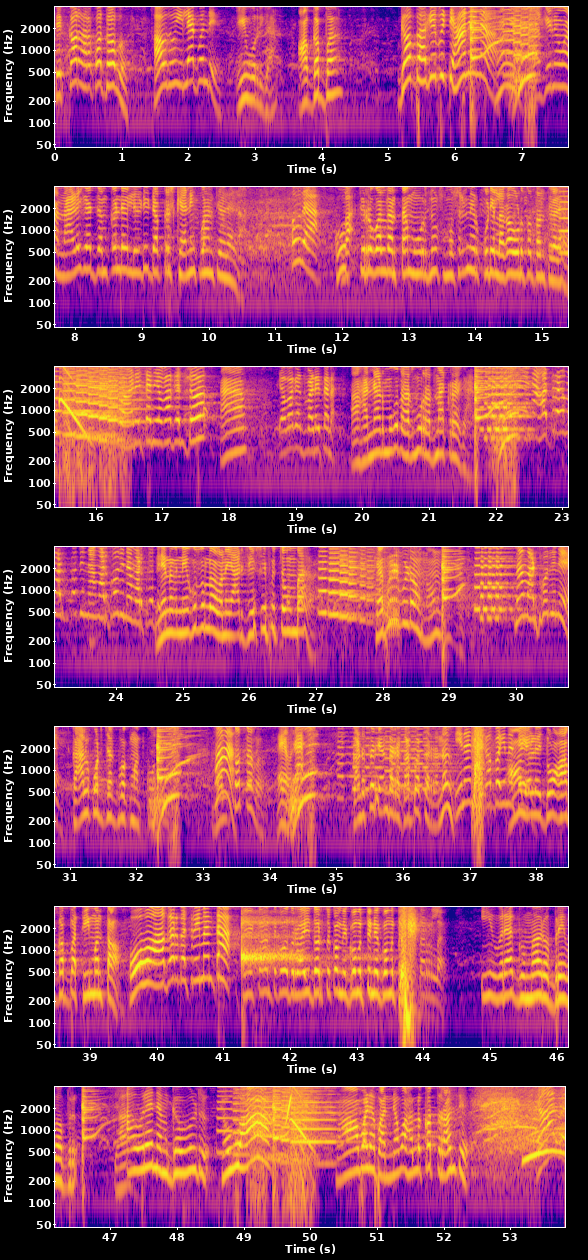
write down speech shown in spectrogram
ಸಿಕ್ಕವ್ರದ್ದು ಹರ್ಕೋತ ಹೋಗು. ಹೌದು ಇಲ್ಲ್ಯಾಕೆ ಬಂದಿ? ಈ ಊರಿಗೆ. ಆ ಗಬ್ಬ? ಗಬ್ಬ ಆಗಿ ಬಿಟ್ಟಿ ಹಾ ನೀನು ಹಾಗೇನವ ನಾಳೆಗೆ ಜಮ್ಕಂಡೆ ಲೇಡಿ ಡಾಕ್ಟರ್ ಸ್ಕ್ಯಾನಿಂಗ್ ಬಾ ಅಂತ ಹೇಳ ಹೌದಾ? ಕೂಸ್ ತಿರುಗಲ್ದಂತ ಮೂರ್ ದಿವ್ಸ ಮುಸ್ರಿ ನೀರು ಕುಡಿ ಲಗ ಹೊಡ್ತದಂತ ಹೇಳ ಬಾಣೆತಾನ ಯಾವಾಗಂತು? ಆ? ಯಾವಾಗಂತ ಬಾಣೆತಾನ ಆ ಹನ್ನೆರಡು ಮುಗಿದು ಹದಿಮೂರು ಹದಿನಾಲ್ಕರಾಗ ನಿನಗೆ ನಿಗುದಿಲ್ಲ ಅವನ ಎರಡು ಜೆ ಸಿ ಪಿ ತಗೊಂಬ. ಕೆಬ್ರಿ ಬಿಡು ಅವನು. ನಾ ಮಾಡಿಸ್ಕೋತೀನಿ. ಕಾಲು ಕೊಟ್ಟು ಜಗ್ಬೇಕು ಮತ್ ಕೂಸ ಹಾ. ಗಂಡಸರಿ ಅಂದಾರ ಗಬ್ಬಕ್ಕರನು ನೀನ ಗಬ್ಬಗಿನ ಹೇಳಿದ್ದು ಆ ಗಬ್ಬ ತೀಮಂತ. ಓಹೋ ಆಗರ್ಭ ಶ್ರೀಮಂತ. ಶ್ರೀಕಾಂತ್ ಹೋದ್ರು ಐದು ವರ್ಷಕ್ಕೊಮ್ಮೆ ಗೊಮ್ಮತ್ತೀನಿ ಗೊಮ್ಮತ್ತೀನಿ ಅಂತಾರಲ್ಲ. ಈ ಊರ ಗುಮ್ಮವ್ರೊಬ್ರೇ ಒಬ್ರು. ಅವರೇ ನಮ್ ಗೌಡ್ರು. ಯವ್ವಾ? ಮಾವಳೆ ಬನ್ನವ ಹಲ್ಲಕತ್ರ ಅಂತೆ ಯಾರು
